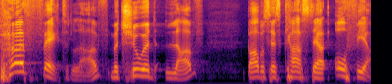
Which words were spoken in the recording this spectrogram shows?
Perfect love, matured love, Bible says, cast out all fear.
